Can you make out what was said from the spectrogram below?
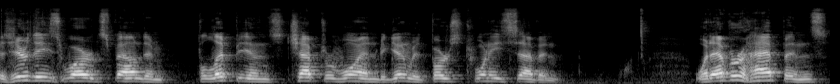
but hear these words found in Philippians chapter 1, begin with verse 27. Whatever happens,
